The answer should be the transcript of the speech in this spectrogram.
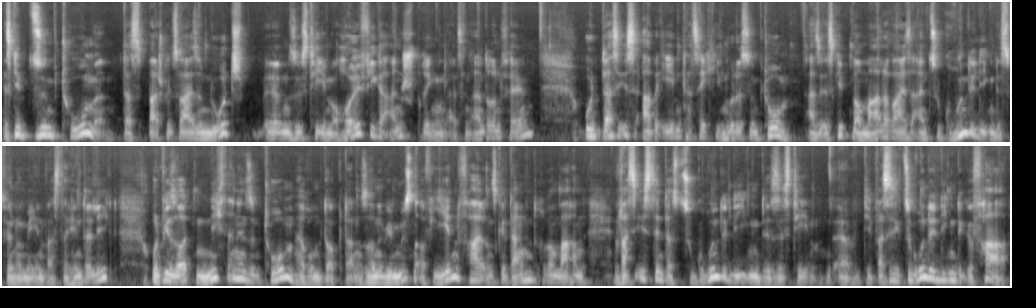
Es gibt Symptome, dass beispielsweise Notsysteme häufiger anspringen als in anderen Fällen. Und das ist aber eben tatsächlich nur das Symptom. Also es gibt normalerweise ein zugrunde liegendes Phänomen, was dahinter liegt. Und wir sollten nicht an den Symptomen herumdoktern, sondern wir müssen auf jeden Fall uns Gedanken darüber machen, was ist denn das zugrunde liegende System? Äh, was ist die zugrunde liegende Gefahr?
